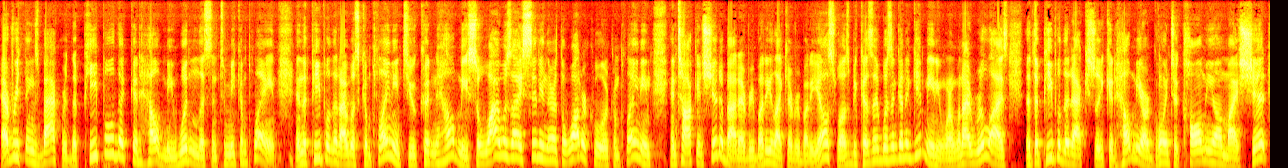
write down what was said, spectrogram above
Everything's backward. The people that could help me wouldn't listen to me complain. And the people that I was complaining to couldn't help me. So why was I sitting there at the water cooler complaining and talking shit about everybody like everybody else was? Because it wasn't going to get me anywhere. When I realized that the people that actually could help me are going to call me on my shit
